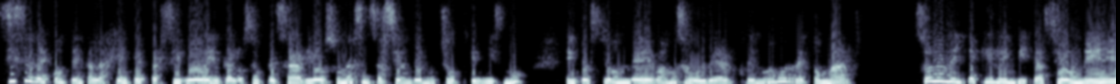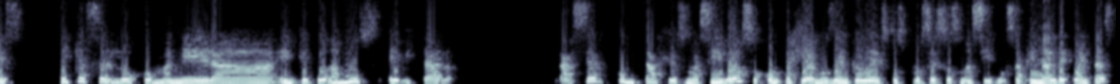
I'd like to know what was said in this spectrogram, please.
sí se ve contenta la gente, percibo entre los empresarios una sensación de mucho optimismo en cuestión de vamos a volver de nuevo a retomar. Solamente aquí la invitación es, hay que hacerlo con manera en que podamos evitar hacer contagios masivos o contagiarnos dentro de estos procesos masivos. A final de cuentas,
